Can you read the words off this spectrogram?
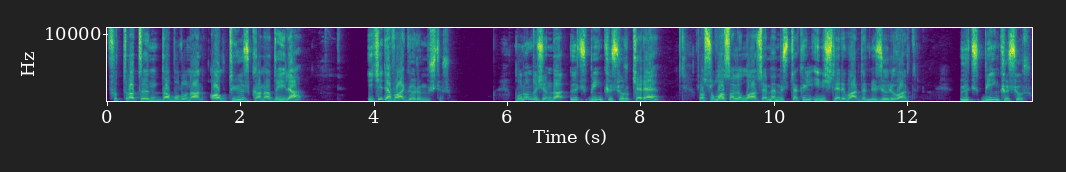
fıtratında bulunan 600 kanadıyla iki defa görünmüştür. Bunun dışında 3000 küsur kere Resulullah sallallahu aleyhi ve sellem müstakil inişleri vardır, nüzulü vardır. 3000 küsur.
